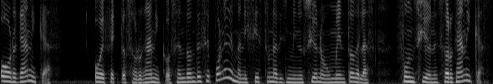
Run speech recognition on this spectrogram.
orgánicas o efectos orgánicos, en donde se pone de manifiesto una disminución o aumento de las funciones orgánicas,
